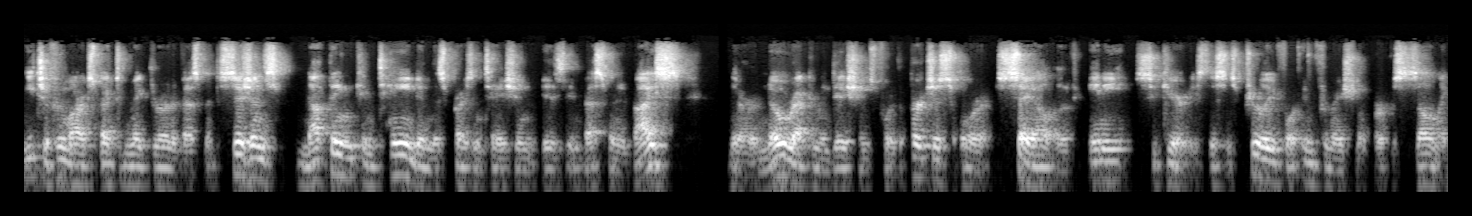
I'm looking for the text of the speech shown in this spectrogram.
each of whom are expected to make their own investment decisions. Nothing contained in this presentation is investment advice there are no recommendations for the purchase or sale of any securities. This is purely for informational purposes only.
